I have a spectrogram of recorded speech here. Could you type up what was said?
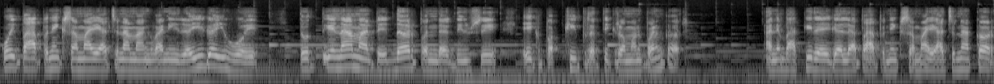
કોઈ પાપની ક્ષમા યાચના માંગવાની રહી ગઈ હોય, તો તેના માટે દર પંદર દિવસે એક પક્ષી પ્રતિક્રમણ પણ કર. અને બાકી રહી ગયેલા પાપની ક્ષમા યાચના કર.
